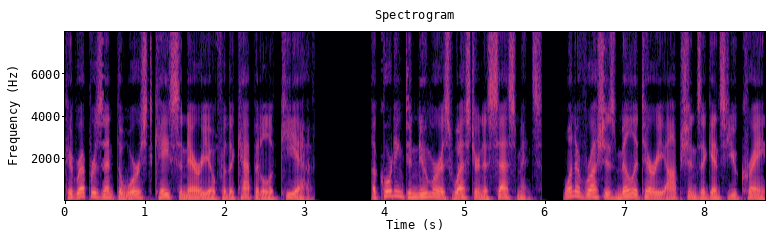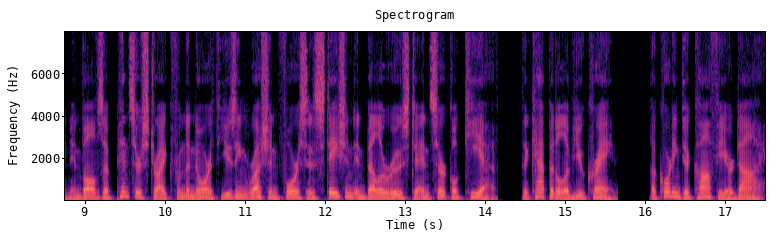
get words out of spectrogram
could represent the worst-case scenario for the capital of Kiev. According to numerous Western assessments, one of Russia's military options against Ukraine involves a pincer strike from the north using Russian forces stationed in Belarus to encircle Kiev, the capital of Ukraine. According to Coffee or Die.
